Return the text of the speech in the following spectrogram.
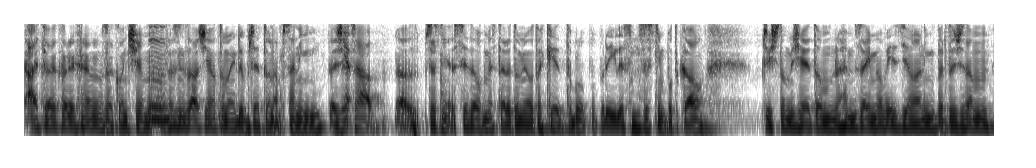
ať to jako rychle jenom zakončím, mm. hrozně záleží na tom, jak dobře je to napsaný. Takže Jo. třeba eh, přesně si to v to mělo taky, to bylo poprvé, kdy jsem se s tím potkal. Přišlo mi, že je to mnohem zajímavěji vzdělaný, protože tam,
